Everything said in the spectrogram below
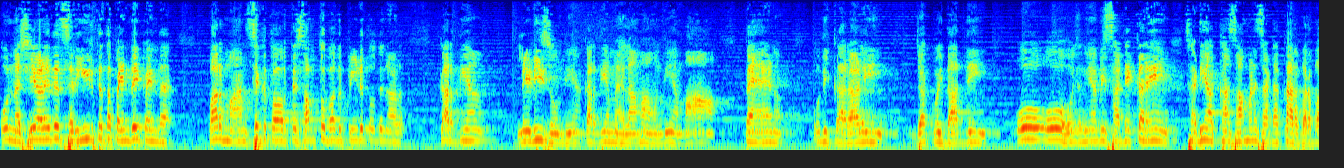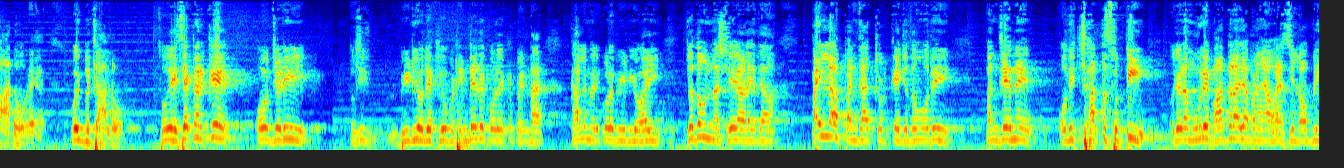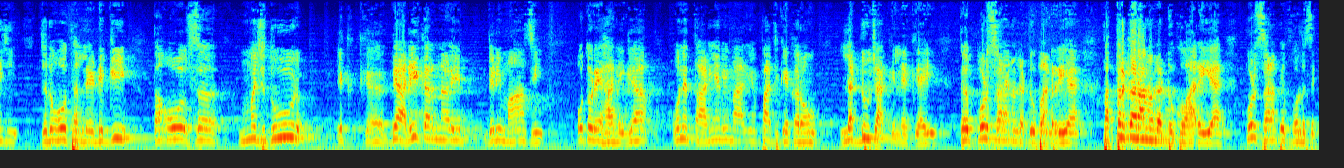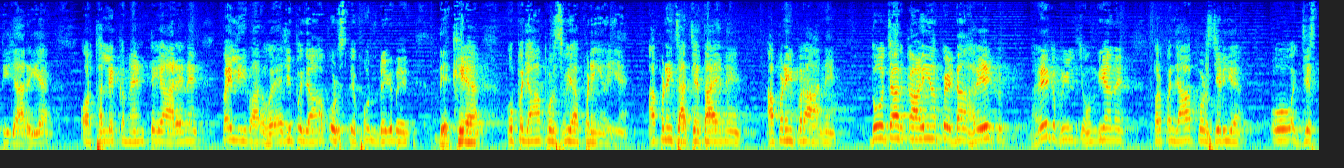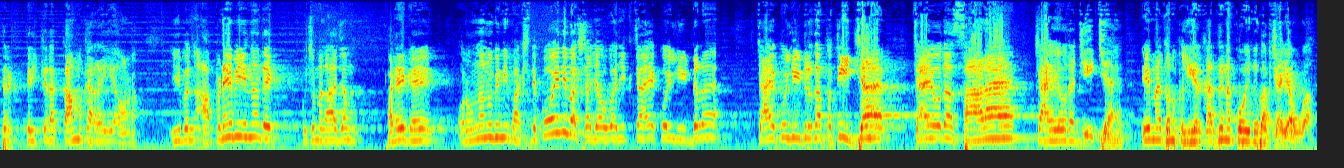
ਉਹ ਨਸ਼ੇ ਵਾਲੇ ਦੇ ਸਰੀਰ ਤੇ ਤਾਂ ਪੈਂਦਾ ਹੀ ਪੈਂਦਾ ਪਰ ਮਾਨਸਿਕ ਤੌਰ ਤੇ ਸਭ ਤੋਂ ਵੱਧ ਪੀੜਤ ਉਹਦੇ ਨਾਲ ਘਰ ਦੀਆਂ ਲੇਡੀਜ਼ ਹੁੰਦੀਆਂ, ਘਰ ਦੀਆਂ ਮਹਿਲਾਵਾਂ ਹੁੰਦੀਆਂ, ਮਾਂ, ਭੈਣ, ਉਹਦੀ ਘਰ ਵਾਲੀ ਜਾਂ ਕੋਈ ਦਾਦੀ, ਉਹ ਉਹ ਹੋ ਜਾਂਦੀਆਂ ਵੀ ਸਾਡੇ ਘਰੇ, ਸਾਡੀਆਂ ਅੱਖਾਂ ਸਾਹਮਣੇ ਸਾਡਾ ਘਰ ਬਰਬਾਦ ਹੋ ਰਿਹਾ, ਕੋਈ ਬਚਾ ਲਓ। ਸੋ ਇਸੇ ਕਰਕੇ ਉਹ ਜਿਹੜੀ ਤੁਸੀਂ ਵੀਡੀਓ ਦੇਖਿਓ ਬਠਿੰਡੇ ਦੇ ਕੋਲ ਇੱਕ ਪਿੰਡ ਹੈ। ਕੱਲ ਮੇਰੇ ਕੋਲ ਵੀਡੀਓ ਆਈ, ਜਦੋਂ ਨਸ਼ੇ ਵਾਲੇ ਦਾ ਪਹਿਲਾ ਪੰਜਾ ਚੁੱਟ ਕੇ ਜਦੋਂ ਉਹਦੀ ਪੰਜੇ ਨੇ ਉਹਦੀ ਛੱਤ ਸੁੱਟੀ, ਉਹ ਜਿਹੜਾ ਮੂਰੇ ਬਾਦਰਾ ਜਿਹਾ ਬਣਾਇਆ ਹੋਇਆ ਸੀ ਲੌਬੀ ਜੀ, ਜਦੋਂ ਉਹ ਥੱਲੇ ਡਿੱਗੀ, ਤਾਂ ਉਸ ਮਜ਼ਦੂਰ, ਇੱਕ ਦਿਹਾੜੀ ਕਰਨ ਵਾਲੀ ਜਿਹੜੀ ਮਾਂ ਸੀ, ਉਹ ਤੋਂ ਰਿਹਾ ਨਹੀਂ ਗਿਆ। ਉਹਨੇ ਤਾੜੀਆਂ ਵੀ ਮਾਰੀਆਂ, ਭੱਜ ਕੇ ਘਰੋਂ ਲੱਡੂ ਚੱਕ ਕੇ ਲੈ ਕੇ ਆਈ ਤੇ ਪੁਲਿਸ ਵਾਲਿਆਂ ਨੂੰ ਲੱਡੂ ਬਣ ਰਹੀ ਹੈ, ਪੱਤਰਕਾਰਾਂ ਨੂੰ ਲੱਡੂ ਖਵਾ ਰਹੀ ਹੈ, ਪੁਲਿਸ ਵਾਲਿਆਂ ਤੇ ਫੁੱਲ ਸਿੱਟੀ ਜਾ ਰਹੀ ਹੈ ਔਰ ਥੱਲੇ ਕਮੈਂਟ ਇਹ ਆ ਰਹੇ ਨੇ, ਪਹਿਲੀ ਵਾਰ ਹੋਇਆ ਜੀ, ਪੰਜਾਬ ਪੁਲਿਸ ਦੇ ਫੁੱਲ ਡਿੱਗਦੇ ਦੇਖਿਆ ਉਹ ਪੰਜਾਬ ਪੁਲਿਸ ਵੀ ਆਪਣੀ ਹੋਈ ਹੈ, ਆਪਣੀ ਚਾਚੇ ਤਾਏ ਨੇ, ਆਪਣੇ ਭਰਾ ਨੇ, ਦੋ ਚਾਰ ਕਾਲੀਆਂ ਭੇਡਾਂ ਹਰੇਕ ਹਰੇਕ ਫੀਲਡ 'ਚ ਹੁੰਦੀਆਂ ਨੇ, ਪਰ ਪੰਜਾਬ ਪੁਲਿਸ ਜਿਹੜੀ ਹੈ ਉਹ ਜਿਸ ਤਰ- ਤਰੀਕੇ ਦਾ ਕੰਮ ਕਰ ਰਹੀ ਹੈ ਹੁਣ। ਈਵਨ ਆਪਣੇ ਵੀ ਇਹਨਾਂ ਦੇ ਕੁਝ ਮੁਲਾਜ਼ਮ ਫੜੇ ਗਏ ਔਰ ਉਹਨਾਂ ਨੂੰ ਵੀ ਨਹੀਂ ਬਖਸ਼ਦੇ। ਕੋਈ ਨਹੀਂ ਬਖਸ਼ਿਆ ਜਾਊਗਾ ਜੀ। ਚਾਹੇ ਕੋਈ ਲੀਡਰ ਹੈ, ਚਾਹੇ ਕੋਈ ਲੀਡਰ ਦਾ ਭਤੀਜਾ ਹੈ, ਚਾਹੇ ਉਹਦਾ ਸਾਲਾ ਹੈ, ਚਾਹੇ ਉਹਦਾ ਜੀਜਾ ਹੈ। ਇਹ ਮੈਂ ਤੁਹਾਨੂੰ ਕਲੀਅਰ ਕਰ ਦੇਣਾ, ਕੋਈ ਨਹੀਂ ਬਖਸ਼ਿਆ ਜਾਊਗਾ।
